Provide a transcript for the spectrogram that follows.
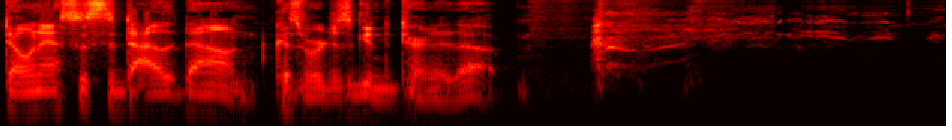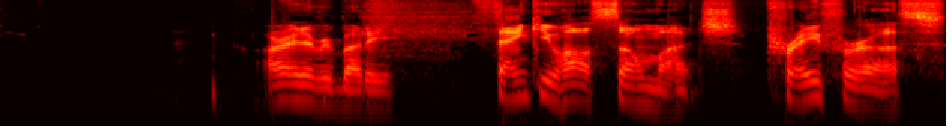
Don't ask us to dial it down because we're just going to turn it up. All right, everybody. Thank you all so much. Pray for us.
